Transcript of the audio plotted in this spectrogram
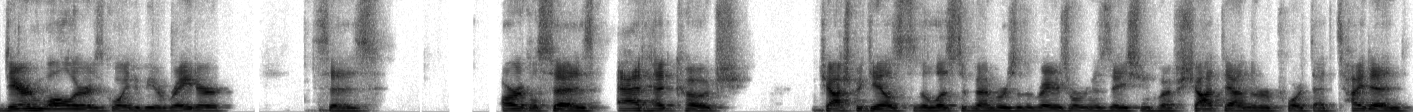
Darren Waller is going to be a Raider says article says add head coach Josh McDaniels to the list of members of the Raiders organization who have shot down the report that tight end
